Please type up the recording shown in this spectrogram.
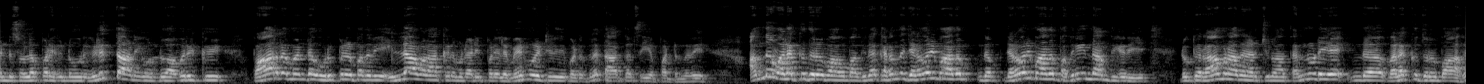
என்று சொல்லப்படுகின்ற ஒரு எழுத்தாணை கொண்டு அவருக்கு பாராளுமன்ற உறுப்பினர் பதவியை இல்லாமலாக்கணும் என்ற அடிப்படையில் மேன்முறையீட்டு நீதிமன்றத்தில் தாக்கல் செய்யப்பட்டிருந்தது. அந்த வழக்கு தொடர்பாக பார்த்தீங்கன்னா கடந்த ஜனவரி மாதம் இந்த ஜனவரி மாதம் பதினைந்தாம் தேதி டாக்டர் ராமநாதன் அர்ச்சுனா தன்னுடைய இந்த வழக்கு தொடர்பாக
